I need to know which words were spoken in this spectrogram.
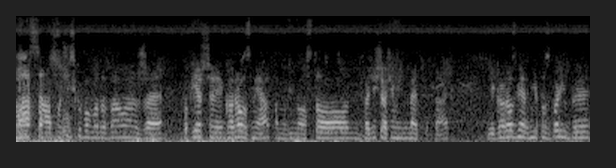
masa pocisku powodowała, że po pierwsze jego rozmiar, tam mówimy o 128 mm, tak, jego rozmiar nie pozwoliłby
